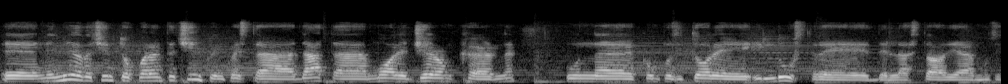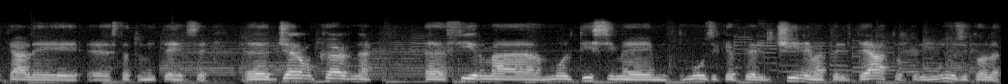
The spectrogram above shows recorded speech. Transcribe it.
Eh, nel 1945, in questa data, muore Jerome Kern, un eh, compositore illustre della storia musicale eh, statunitense. Eh, Jerome Kern eh, firma moltissime musiche per il cinema, per il teatro, per i musical,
